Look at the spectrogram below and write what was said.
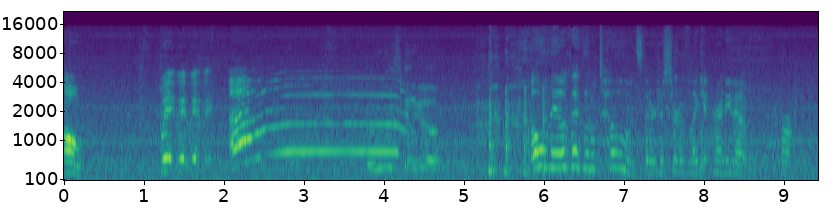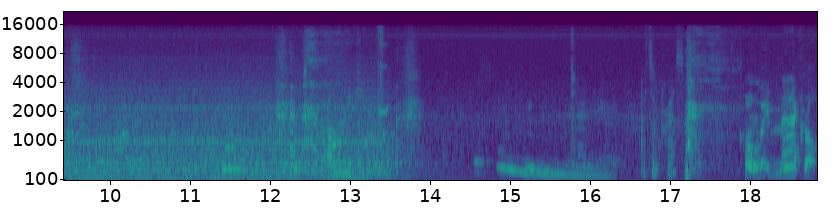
Oh. Wait, wait, wait, wait. Ah! Who's gonna go? Oh, they look like little toads that are just sort of like getting ready to burp. Holy cow. That's impressive. Holy mackerel.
